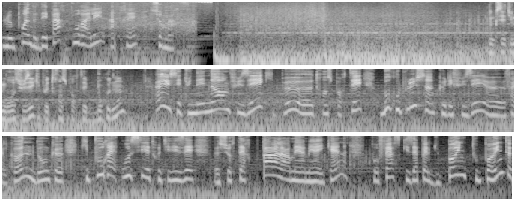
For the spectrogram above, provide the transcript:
le point de départ pour aller après sur Mars. Donc c'est une grosse fusée qui peut transporter beaucoup de monde. Ah Oui, c'est une énorme fusée qui peut euh, transporter beaucoup plus hein, que les fusées euh, Falcon, donc euh, qui pourrait aussi être utilisée sur Terre américaine pour faire ce qu'ils appellent du point-to-point.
